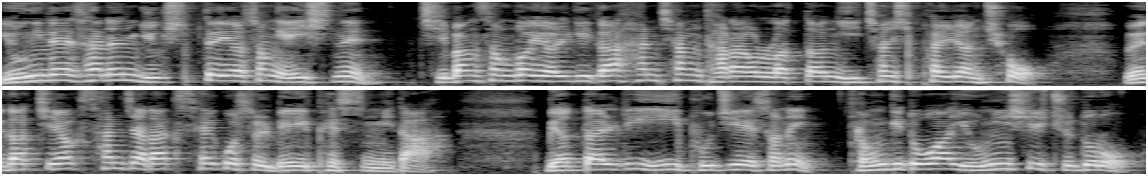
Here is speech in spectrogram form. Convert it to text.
용인에 사는 60대 여성 A씨는 지방선거 열기가 한창 달아올랐던 2018년 초 외곽 지역 산자락 세 곳을 매입했습니다. 몇 달 뒤 이 부지에서는 경기도와 용인시 주도로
